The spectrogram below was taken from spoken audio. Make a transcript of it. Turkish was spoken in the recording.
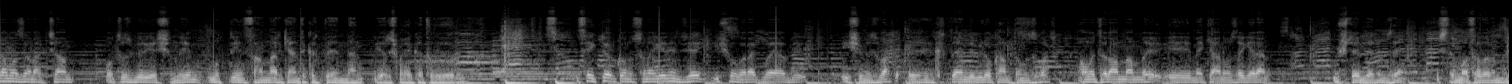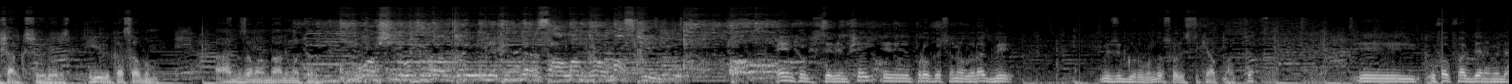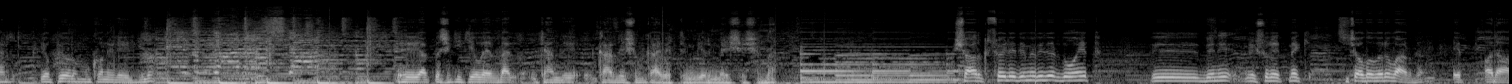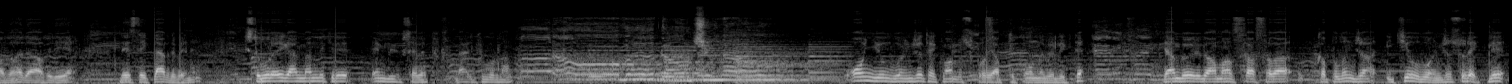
Ramazan Akçam, 31 yaşındayım. Mutlu İnsanlar Kenti Kırklareli'nden yarışmaya katılıyorum. Sektör konusuna gelince iş olarak bayağı bir işimiz var. Kırklareli'nde bir lokantamız var. Amatör anlamda e, mekanımıza gelen müşterilerimize işte masalarında şarkı söylüyoruz. İyi bir kasabım. Aynı zamanda animatörüm. En çok istediğim şey e, profesyonel olarak bir müzik grubunda solistlik yapmaktı. E, ufak ufak denemeler yapıyorum bu konuyla ilgili. E, yaklaşık iki yıl evvel kendi kardeşimi kaybettim 25 yaşında. Şarkı söylediğimi bilirdi o hep e, beni meşhur etmek çabaları vardı. Hep hadi abi hadi abi diye desteklerdi beni. İşte buraya gelmemdeki de en büyük sebep belki buradan. But don't you know 10 yıl boyunca tekvando sporu yaptık onunla birlikte. Yani böyle bir amansız hastalığa kapılınca 2 yıl boyunca sürekli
